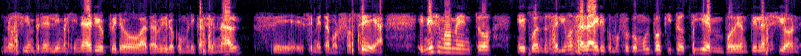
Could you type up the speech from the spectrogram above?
no siempre en el imaginario, pero a través de lo comunicacional se, se metamorfosea. En ese momento, eh, cuando salimos al aire, como fue con muy poquito tiempo de antelación,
